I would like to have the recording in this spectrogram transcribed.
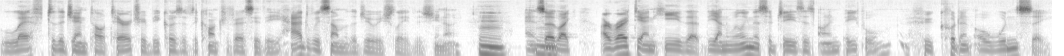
left to the Gentile territory because of the controversy that he had with some of the Jewish leaders, you know. Mm. And so mm. like I wrote down here that the unwillingness of Jesus' own people who couldn't or wouldn't see.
